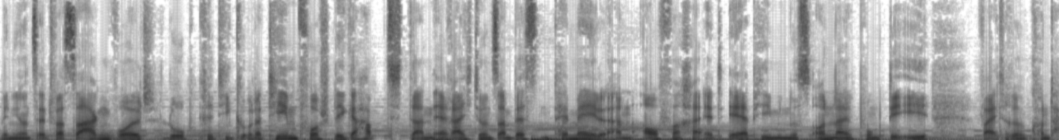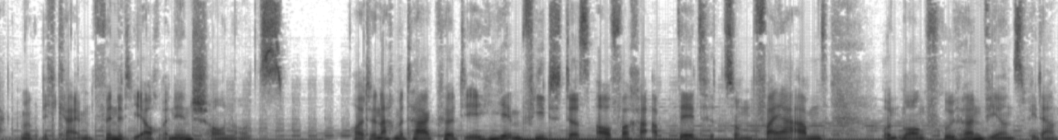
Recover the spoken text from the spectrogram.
Wenn ihr uns etwas sagen wollt, Lob, Kritik oder Themenvorschläge habt, dann erreicht ihr uns am besten per Mail an aufwacher.rp-online.de. Weitere Kontaktmöglichkeiten findet ihr auch in den Show Notes. Heute Nachmittag hört ihr hier im Feed das Aufwacher-Update zum Feierabend und morgen früh hören wir uns wieder.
